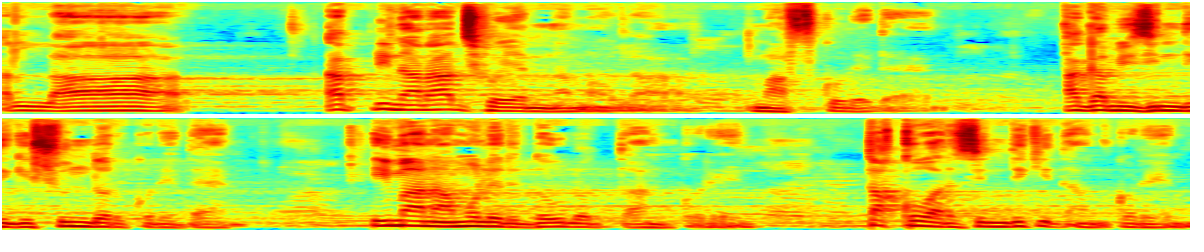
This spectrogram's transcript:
আল্লাহ, আপনি নারাজ হয়েন না মাওলা, মাফ করে দেন। আগামী জিন্দিগি সুন্দর করে দেন। ইমান আমলের দৌলত দান করেন। তাকোয়ার জিন্দিগি দান করেন।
